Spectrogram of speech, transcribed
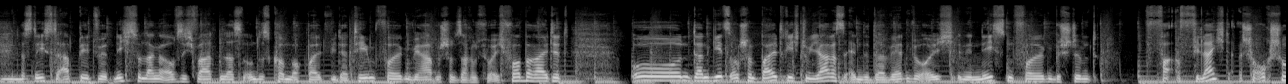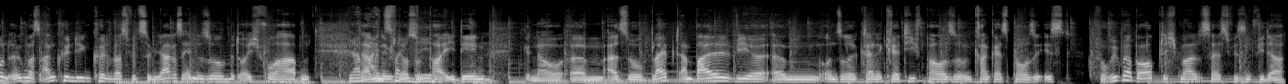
Mhm. Das nächste Update wird nicht so lange auf sich warten lassen und es kommen auch bald wieder Themenfolgen. Wir haben schon Sachen für euch vorbereitet. Und dann geht's auch schon bald Richtung Jahresende. Da werden wir euch in den nächsten Folgen bestimmt vielleicht auch schon irgendwas ankündigen können, was wir zum Jahresende so mit euch vorhaben. Wir haben da haben wir nämlich noch so ein paar Ideen. Genau. Ähm, also bleibt am Ball. Wir, ähm, unsere kleine Kreativpause und Krankheitspause ist vorüber, behaupte ich mal. Das heißt, wir sind wieder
